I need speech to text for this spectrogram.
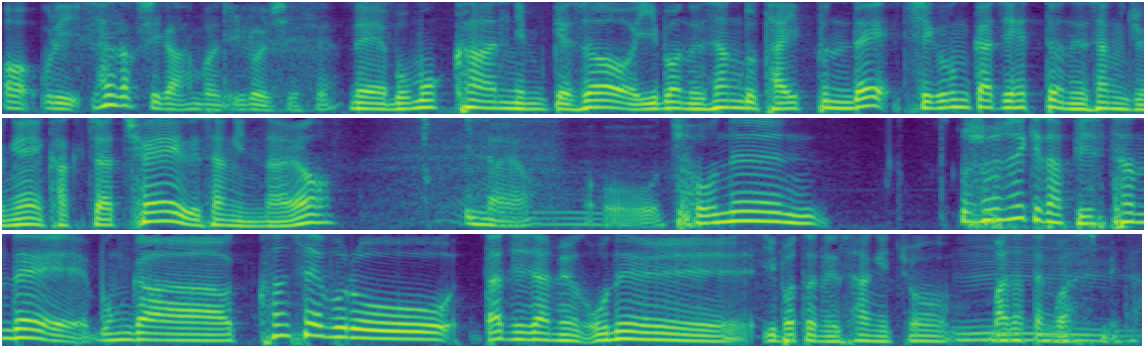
어, 우리 현석 씨가 한번 읽어주시겠어요? 네, 모모카님께서 이번 의상도 다 이쁜데 지금까지 했던 의상 중에 각자 최애 의상 있나요? 있나요? 어, 저는 솔직히 다 비슷한데 뭔가 컨셉으로 따지자면 오늘 입었던 의상이 좀 음. 맞았던 것 같습니다.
